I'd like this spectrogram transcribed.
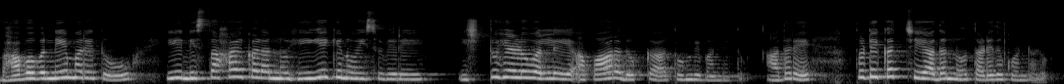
ಭಾವವನ್ನೇ ಮರೆತು ಈ ನಿಸ್ಸಹಾಯಗಳನ್ನು ಹೀಗೇಕೆ ನೋಯಿಸುವಿರಿ? ಇಷ್ಟು ಹೇಳುವಲ್ಲಿ ಅಪಾರ ದುಃಖ ತುಂಬಿ ಬಂದಿತು. ಆದರೆ ತುಟಿ ಕಚ್ಚಿ ಅದನ್ನು ತಡೆದುಕೊಂಡಳು.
